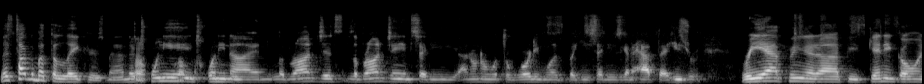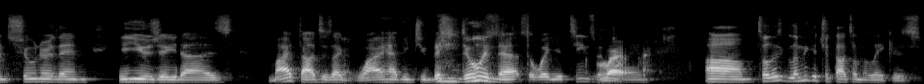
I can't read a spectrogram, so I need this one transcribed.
Let's talk about the Lakers, man. They're Oh. 28 and 29. LeBron James, LeBron James said he, I don't know what the wording was, but he said he was going to have to. He's re-amping it up. He's getting going sooner than he usually does. My thoughts is like, why haven't you been doing that the way your team's been Right. playing? Um, so let's, let me get your thoughts on the Lakers.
